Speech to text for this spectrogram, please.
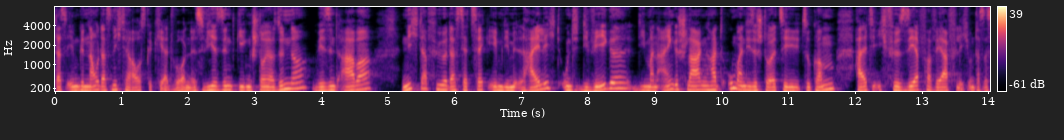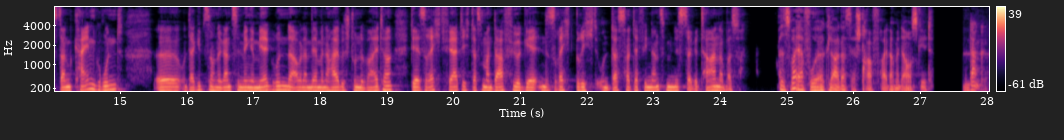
dass eben genau das nicht herausgekehrt worden ist. Wir sind gegen Steuersünder, wir sind aber nicht dafür, dass der Zweck eben die Mittel heiligt und die Wege, die man eingeschlagen hat, um an diese Steuer-CD zu kommen, halte ich für sehr verwerflich und das ist dann kein Grund, äh, und da gibt es noch eine ganze Menge mehr Gründe, aber dann wären wir eine halbe Stunde weiter, der ist rechtfertigt, dass man dafür geltendes Recht bricht und das hat der Finanzminister getan, aber es, es war ja vorher klar, dass er straffrei damit ausgeht. Danke.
